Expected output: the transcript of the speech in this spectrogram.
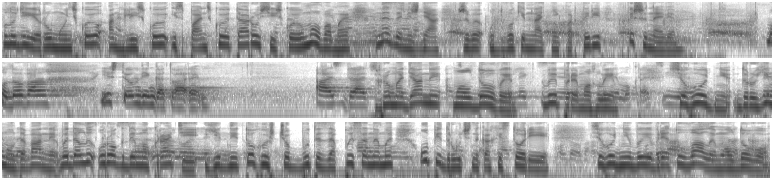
Володіє румунською, англійською, іспанською та російською мовами. Незаміжня живе у двокімнатній квартирі в Кишиневі. Învingătoare. Azi, dragi Громадяни Молдови, ви перемогли сьогодні. Дорогі молдавани, ви дали урок демократії, гідний того, щоб бути записаними у підручниках історії. Сьогодні ви врятували Молдову.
